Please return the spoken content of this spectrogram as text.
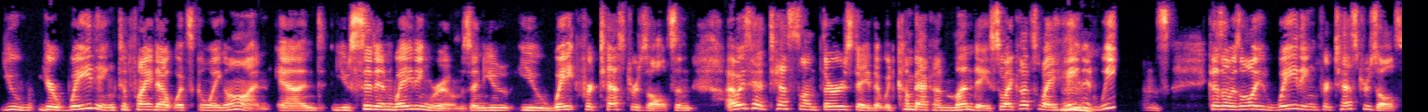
you you're waiting to find out what's going on. And you sit in waiting rooms and you you wait for test results. And i always had tests on thursday that would come back on monday. So i got so i hated weekends because i was always waiting for test results.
